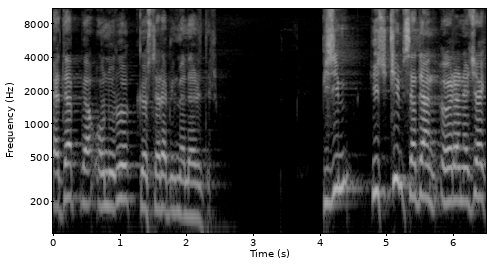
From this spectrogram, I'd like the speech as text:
edep ve onuru gösterebilmeleridir. Bizim hiç kimseden öğrenecek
